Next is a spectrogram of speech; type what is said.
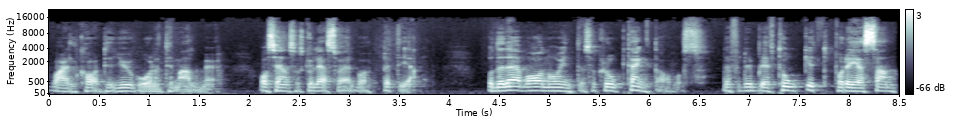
wildcard till Djurgården till Malmö. Och sen så skulle SHL vara öppet igen. Och det där var nog inte så klokt tänkt av oss. Därför det blev tokigt på resan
